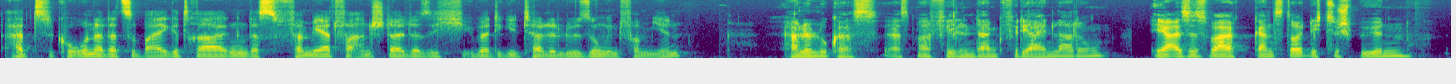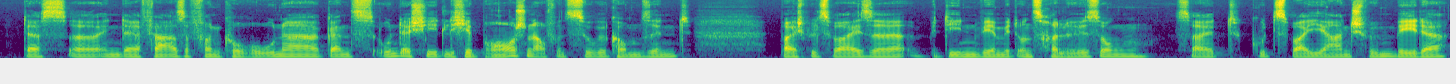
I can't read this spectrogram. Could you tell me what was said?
hat Corona dazu beigetragen, dass vermehrt Veranstalter sich über digitale Lösungen informieren? Hallo Lukas, erstmal vielen Dank für die Einladung. Ja, also es war ganz deutlich zu spüren, dass äh, in der Phase von Corona ganz unterschiedliche Branchen auf uns zugekommen sind. Beispielsweise bedienen wir mit unserer Lösung seit gut zwei Jahren Schwimmbäder,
